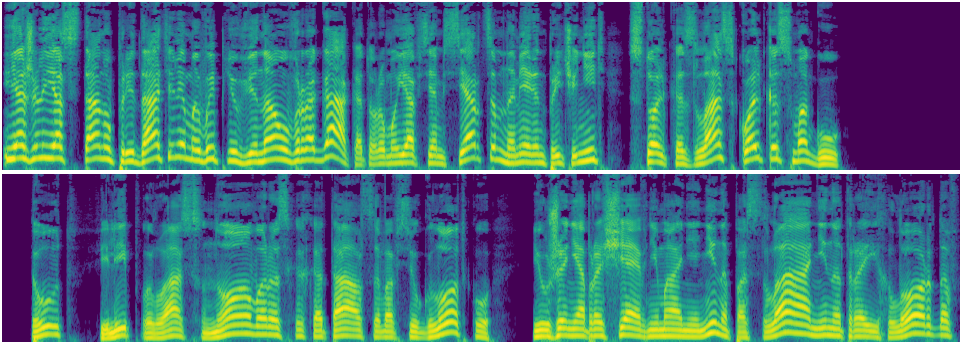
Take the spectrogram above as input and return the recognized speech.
«Ежели я стану предателем и выпью вина у врага, которому я всем сердцем намерен причинить столько зла, сколько смогу». Тут Филипп Вуа снова расхохотался во всю глотку и, уже не обращая внимания ни на посла, ни на троих лордов,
